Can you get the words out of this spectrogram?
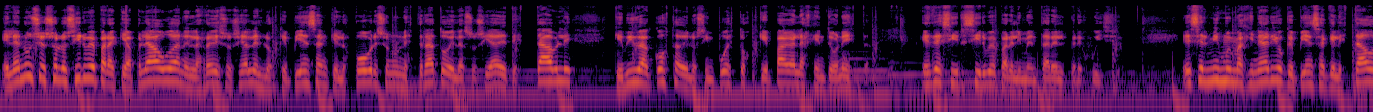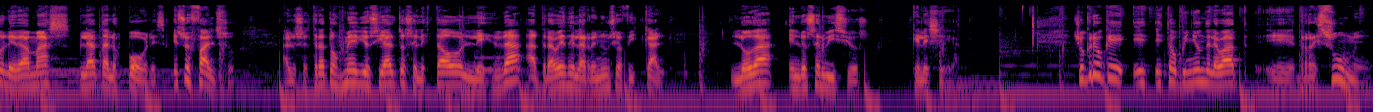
El anuncio solo sirve para que aplaudan en las redes sociales los que piensan que los pobres son un estrato de la sociedad detestable que vive a costa de los impuestos que paga la gente honesta, es decir, sirve para alimentar el prejuicio. Es el mismo imaginario que piensa que el Estado le da más plata a los pobres. Eso es falso. A los estratos medios y altos el Estado les da a través de la renuncia fiscal lo da en los servicios que le llegan. Yo creo que e-, esta opinión de Labat eh, resume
